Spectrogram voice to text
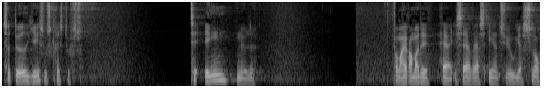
så døde Jesus Kristus til ingen nytte. For mig rammer det her især vers 21. Jeg slår,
